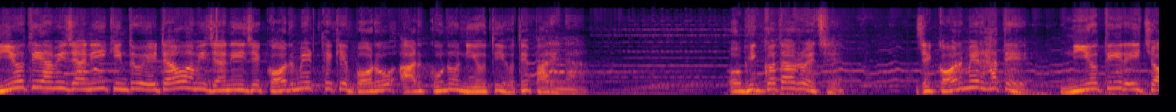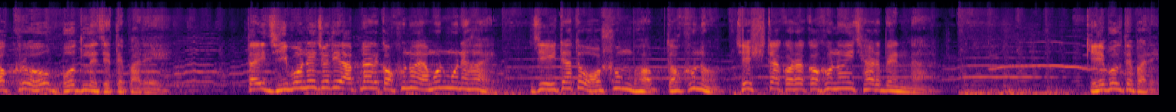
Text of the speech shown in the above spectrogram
নিয়তি আমি জানি, কিন্তু এটাও আমি জানি যে কর্মের থেকে বড় আর কোনো নিয়তি হতে পারে না। অভিজ্ঞতাও রয়েছে যে কর্মের হাতে নিয়তির এই চক্র বদলে যেতে পারে। তাই জীবনে যদি আপনার কখনো এমন মনে হয় যে এটা তো অসম্ভব, তখনও চেষ্টা করা কখনোই ছাড়বেন না। কে বলতে পারে?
